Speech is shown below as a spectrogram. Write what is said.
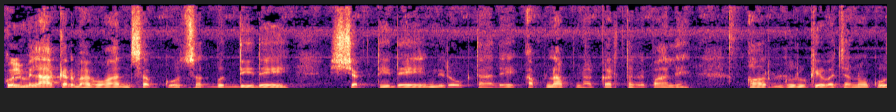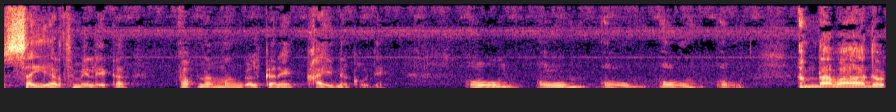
कुल मिलाकर भगवान सबको सद्बुद्धि दे, शक्ति दे, निरोगता दे अपना अपना कर्तव्य पाले और गुरु के वचनों को सही अर्थ में लेकर अपना मंगल करें खाई न खोदे। ओम ओम ओम ओम ओम। अहमदाबाद और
